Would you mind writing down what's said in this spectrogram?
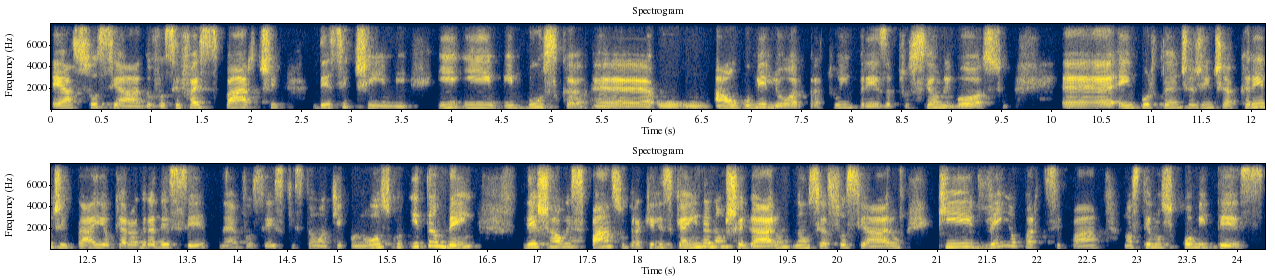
é associado, você faz parte desse time e, e, e busca é, um, um, algo melhor para a tua empresa, para o seu negócio, é, é, importante a gente acreditar e eu quero agradecer, né, vocês que estão aqui conosco e também deixar o espaço para aqueles que ainda não chegaram, não se associaram, que venham participar. Nós temos comitês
